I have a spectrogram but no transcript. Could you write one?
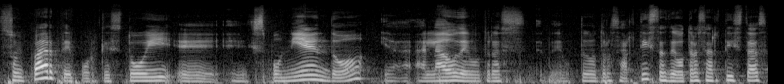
soy parte porque estoy eh, exponiendo al lado de, otras, de, otros artistas, de otras artistas,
